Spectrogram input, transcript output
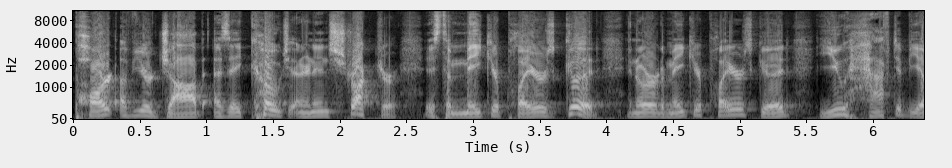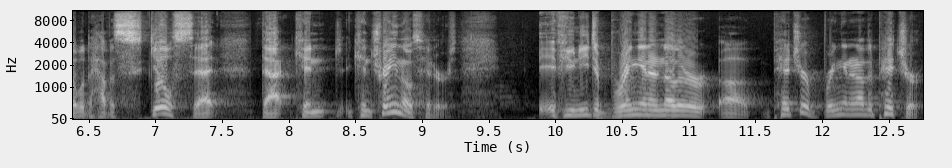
part of your job as a coach and an instructor is to make your players good. In order to make your players good, you have to be able to have a skill set that can can train those hitters if you need to bring in another uh, pitcher, bring in another pitcher.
